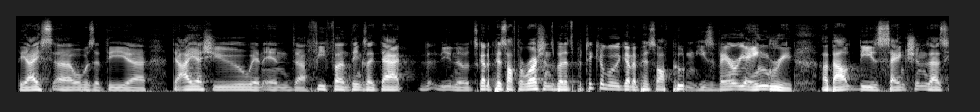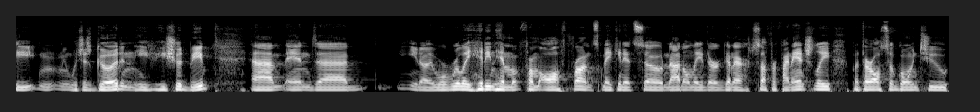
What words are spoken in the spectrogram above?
the ice uh, what was it the uh, the ISU and and uh, FIFA and things like that. You know it's going to piss off the Russians, but it's particularly going to piss off Putin. He's very angry about these sanctions as he which is good and he, he should be, um, and uh, you know, we're really hitting him from all fronts, making it so not only they're going to suffer financially, but they're also going to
